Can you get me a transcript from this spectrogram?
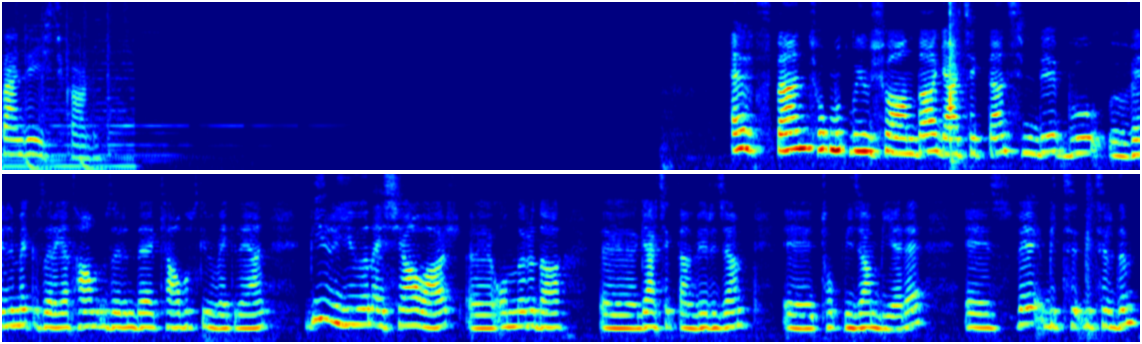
Bence iyi iş çıkardım. Evet ben çok mutluyum şu anda gerçekten. Şimdi bu verilmek üzere yatağım üzerinde kabus gibi bekleyen bir yığın eşya var. Ee, onları da e, gerçekten vereceğim. E, toplayacağım bir yere. E, ve biti- bitirdim.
